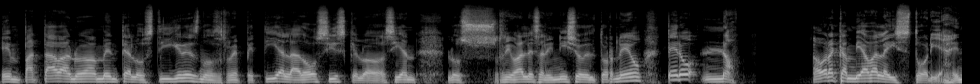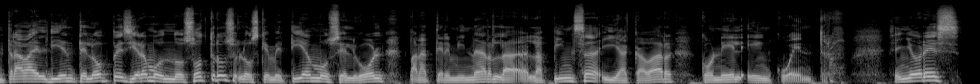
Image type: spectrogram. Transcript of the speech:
empataba nuevamente a los Tigres. Nos repetía la dosis que lo hacían los rivales al inicio del torneo, pero no. Ahora cambiaba la historia, entraba el Diente López y éramos nosotros los que metíamos el gol para terminar la, pinza y acabar con el encuentro. Señores,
